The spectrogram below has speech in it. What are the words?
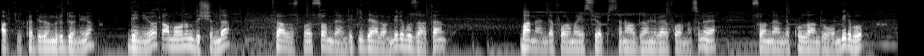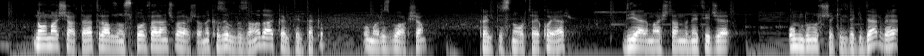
Abdülkadir Ömür'ü dönüyor, deniyor ama onun dışında Trabzonspor'un son dönemdeki ideal 11'i bu zaten. Bamen'de formayı Siopis'ten aldığı ön libero formasını ve son dönemde kullandığı 11 bu. Normal şartlarda Trabzonspor, Ferencvaros'larında Kızıldız'dan daha kaliteli takım. Umarız bu akşam kalitesini ortaya koyar. Diğer maçtan da netice umduğumuz şekilde gider ve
